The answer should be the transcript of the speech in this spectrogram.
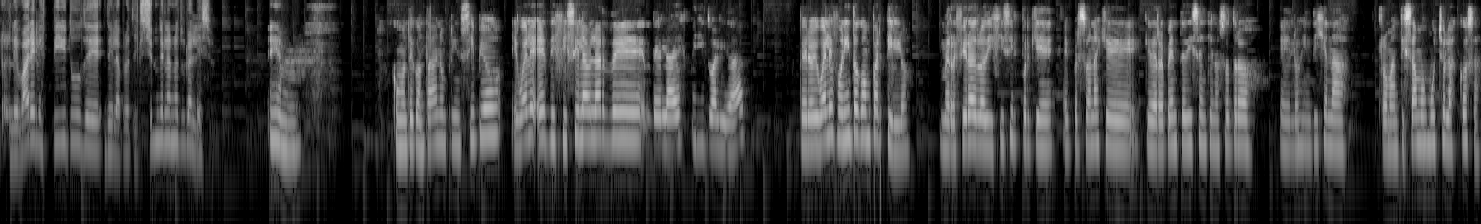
relevar el espíritu de, la protección de la naturaleza. Em, como te contaba en un principio, igual es, difícil hablar de la espiritualidad, pero igual es bonito compartirlo. Me refiero a lo difícil porque hay personas que, que de repente dicen que nosotros, eh, los indígenas, romantizamos mucho las cosas,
